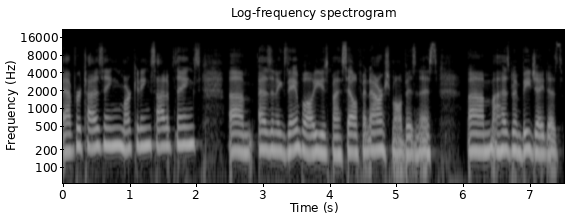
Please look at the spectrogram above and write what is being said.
advertising, marketing side of things. Um, as an example, I'll use myself in our small business. Um, my husband, BJ, does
